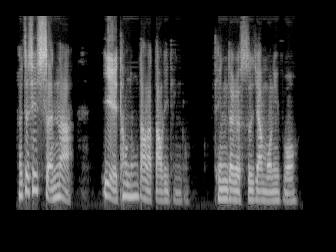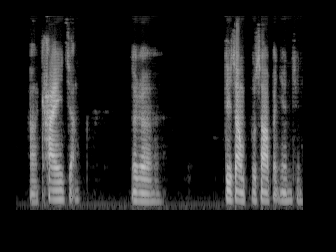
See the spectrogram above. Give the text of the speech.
而这些神呐。也通通到了倒立天宫，听这个释迦牟尼佛啊开讲这个地藏菩萨本愿经。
